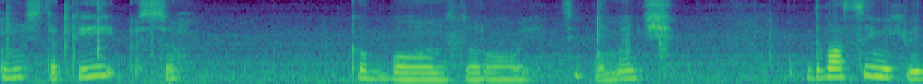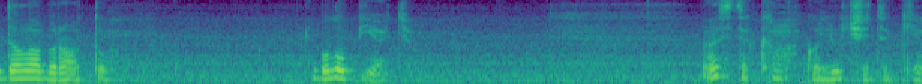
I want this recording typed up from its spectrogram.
Ось такий ось кабан здоровий. Ці поменші. Два синіх віддала брату. Було п'ять. Ось така колючі такі.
